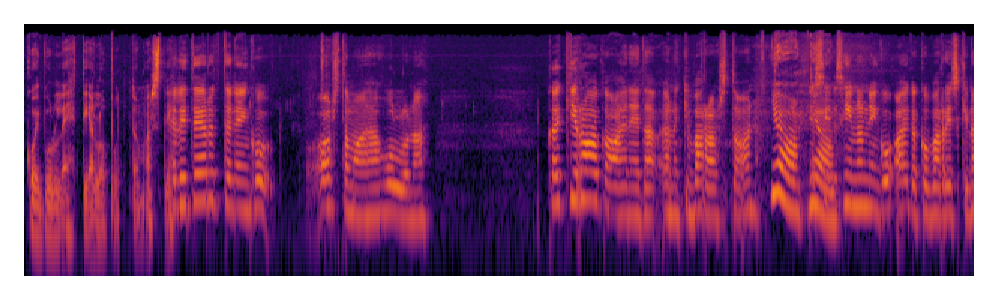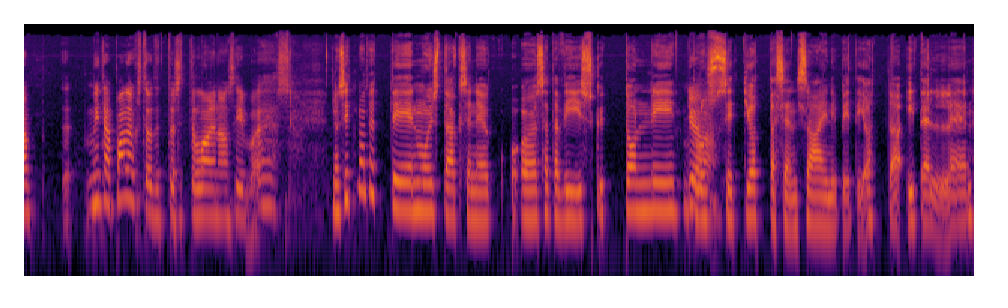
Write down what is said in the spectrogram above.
koivunlehtiä loputtomasti. Eli te joudutte niin kuin ostamaan ihan hulluna – kaikki raaka-aineita jonnekin varastoon. Joo, ja joo. Si- siinä on niin kuin aika kova riski. No, mitä paljonko te otitte sitten lainaa siinä vaiheessa? No sitten me otettiin muistaakseni 150 tonnia, Joo. plus sitten jotta sen sai, niin piti ottaa itselleen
